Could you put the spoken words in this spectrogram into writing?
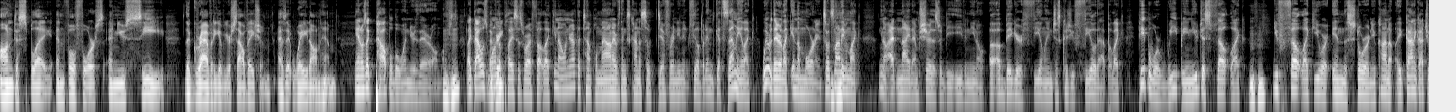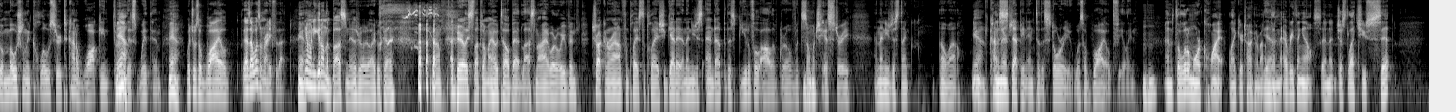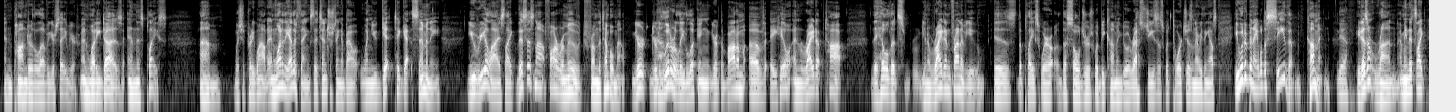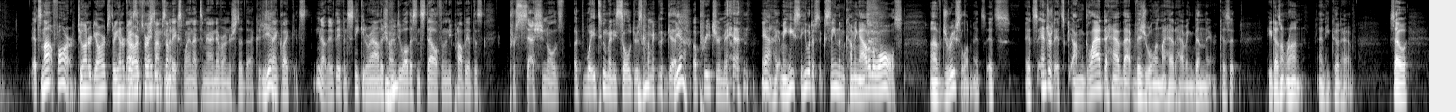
on display in full force and you see the gravity of your salvation as it weighed on him. Yeah, and it was like palpable when you're there almost. Mm-hmm. Like that was one of the places where I felt like, you know, when you're at the Temple Mount, everything's kind of so different. You didn't feel. But in Gethsemane, like we were there like in the morning. So it's not mm-hmm. even like, you know, at night, I'm sure this would be even, you know, a, a bigger feeling just because you feel that. But like people were weeping. You just felt like, you felt like you were in the store and you kind of, it kind of got you emotionally closer to kind of walking through Yeah. this with him Yeah. which was a wild guys. I wasn't ready for that. Yeah. You know, when you get on the bus in Israel, you're like, okay. you know, I barely slept on my hotel bed last night. Where we've been trucking around from place to place. You get it, and then you just end up at this beautiful olive grove with Mm-hmm. so much history, and then you just think, oh wow, Yeah, kind and of stepping into the story was a wild feeling. hmm And it's a little more quiet, like you're talking about, Yeah. than everything else. And it just lets you sit and ponder the love of your Savior and what He does in this place, um, which is pretty wild. And one of the other things that's interesting about when you get to Gethsemane, you realize like this is not far removed from the Temple Mount. You're you're No. literally looking. You're at the bottom of a hill, and right up top, the hill that's you know right in front of you is the place where the soldiers would be coming to arrest Jesus with torches and everything else. He would have been able to see them coming. Yeah. He doesn't run. I mean, it's like it's not far. 200 yards, 300 That was yards the first maybe, time you know? somebody explained that to me. I never understood that because you Yeah. Mm-hmm. think like it's you know they've, they've been sneaking around, they're trying to do all this in stealth, and then you probably have this processional of uh, way too many soldiers coming to get Mm-hmm. Yeah. a preacher man. Yeah, I mean, he's he would have seen them coming out of the walls of Jerusalem. It's it's it's interesting. It's I'm glad to have that visual in my head, having been there, because it he doesn't run, and he could have. So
